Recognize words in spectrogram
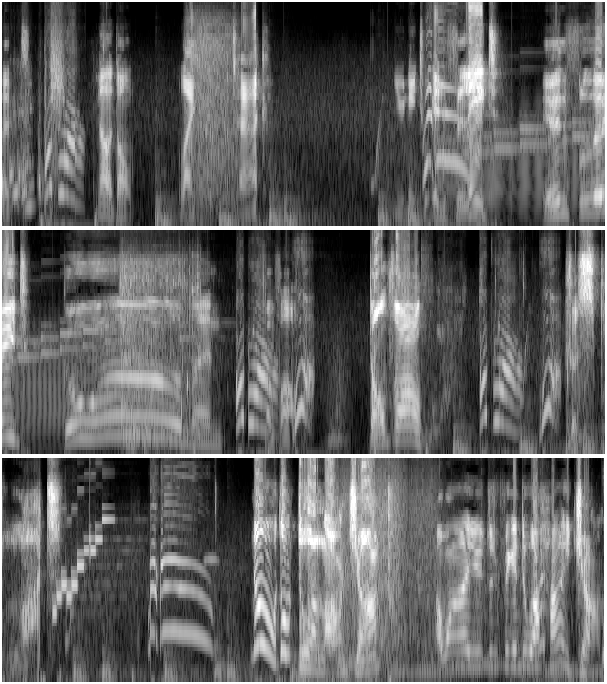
Let's... No, don't. Like, attack. You need to inflate! Inflate! Go on! And don't fall. Don't fall! Kasplat! No, don't do a long jump! I want you to freaking do a high jump!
